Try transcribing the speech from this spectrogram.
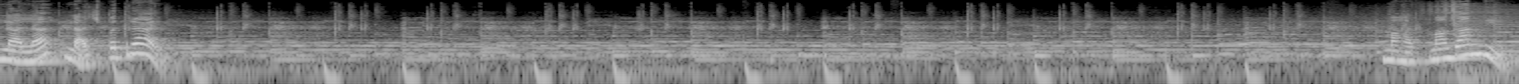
लाला लाजपत राय। महात्मा गांधी।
